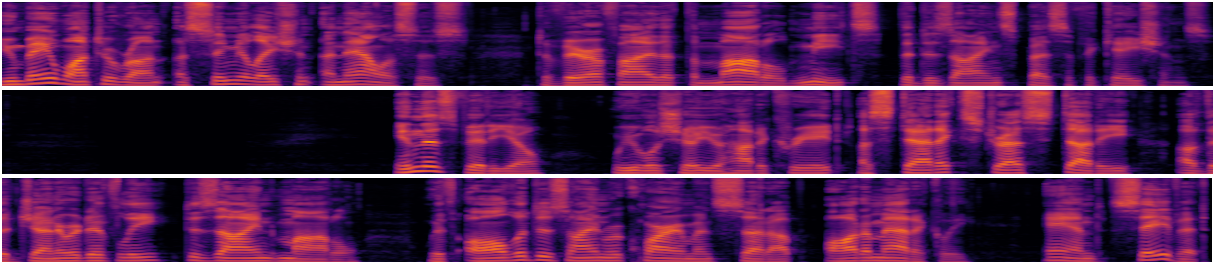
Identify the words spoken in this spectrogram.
you may want to run a simulation analysis to verify that the model meets the design specifications. In this video, we will show you how to create a static stress study of the generatively designed model with all the design requirements set up automatically and save it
